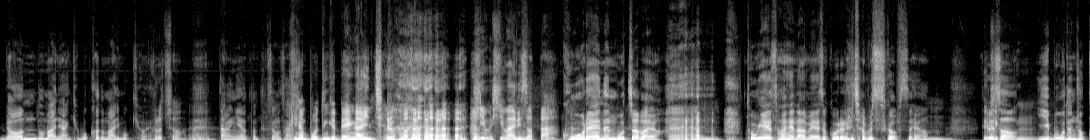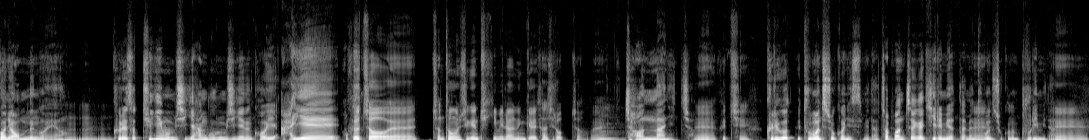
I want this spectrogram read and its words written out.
면도 많이 안 키워, 목화도 많이 못 키워요. 음. 그렇죠. 네, 땅의 어떤 특성상 그냥 모든 게 맹아인 채로. 예. 씨, 씨만 있었다. 고래는 못 잡아요. 예. 음. 동해, 서해, 남해에서 고래를 잡을 수가 없어요. 음. 그래서 음. 이 모든 조건이 없는 거예요. 음, 음, 음. 그래서 튀김 음식이 한국 음식에는 거의 아예 없- 그렇죠. 예. 전통 음식엔 튀김이라는 게 사실 없죠. 예. 음. 전만 있죠. 예, 그치. 그리고 두 번째 조건이 있습니다. 첫 번째가 기름이었다면 네. 두 번째 조건은 불입니다. 예, 예.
